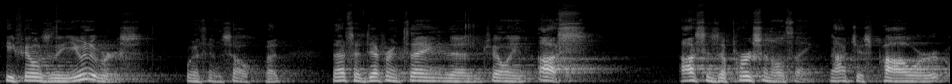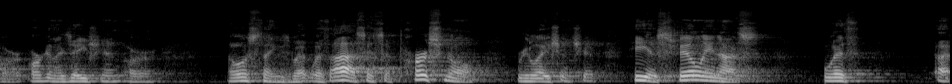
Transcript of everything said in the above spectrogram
he fills the universe with himself, but that's a different thing than filling us. Us is a personal thing, not just power or organization or those things, but with us, it's a personal relationship. He is filling us with, uh,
